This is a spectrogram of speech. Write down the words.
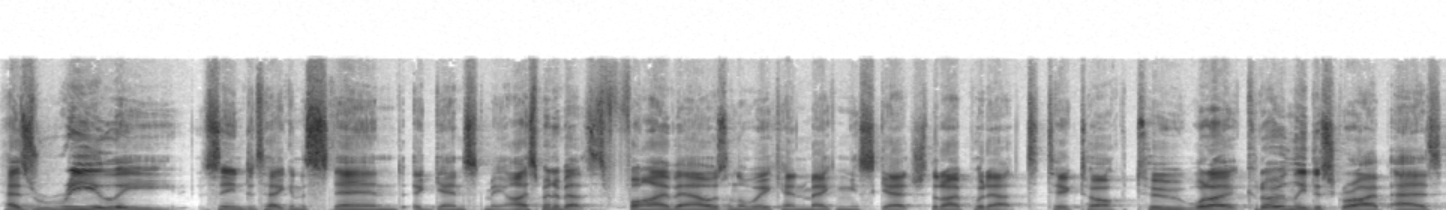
has really seemed to take a stand against me. I spent about five hours on the weekend making a sketch that I put out to TikTok to what I could only describe as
